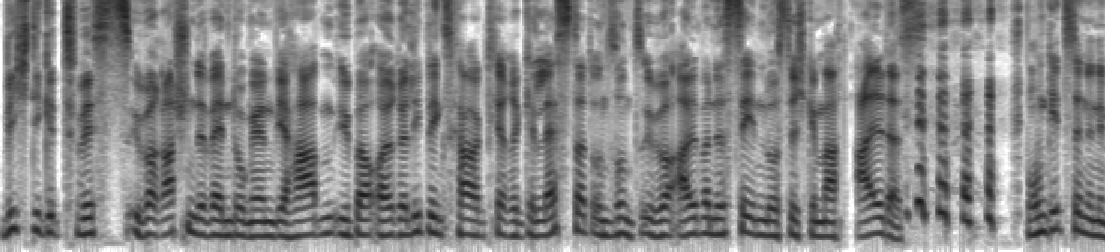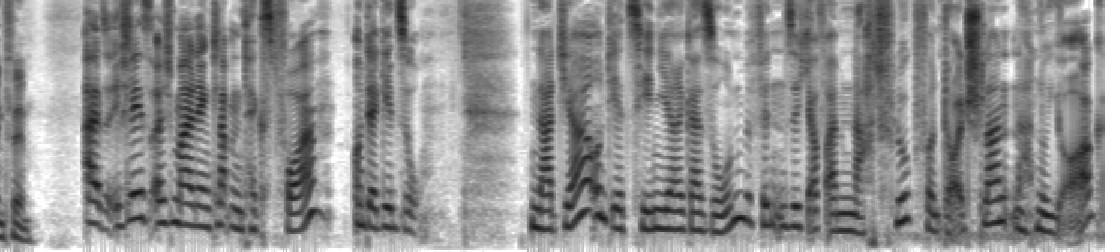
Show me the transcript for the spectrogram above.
wichtige Twists, überraschende Wendungen. Wir haben über eure Lieblingscharaktere gelästert und uns über alberne Szenen lustig gemacht. All das. Worum geht's denn in dem Film? Also, ich lese euch mal den Klappentext vor und der geht so. Nadja und ihr zehnjähriger Sohn befinden sich auf einem Nachtflug von Deutschland nach New York,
